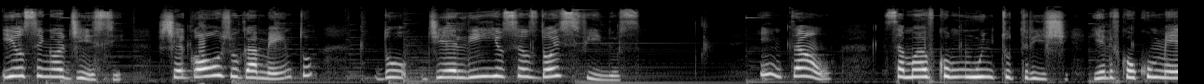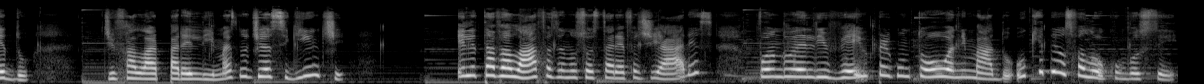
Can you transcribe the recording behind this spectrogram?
e o Senhor disse: Chegou o julgamento do, de Eli e os seus dois filhos. Então Samuel ficou muito triste e ele ficou com medo de falar para Eli, mas no dia seguinte ele estava lá fazendo suas tarefas diárias quando ele veio e perguntou animado: O que Deus falou com você?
